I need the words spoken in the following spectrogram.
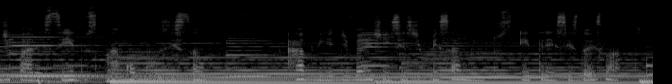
de parecidos na composição, havia divergências de pensamentos entre esses dois lados.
